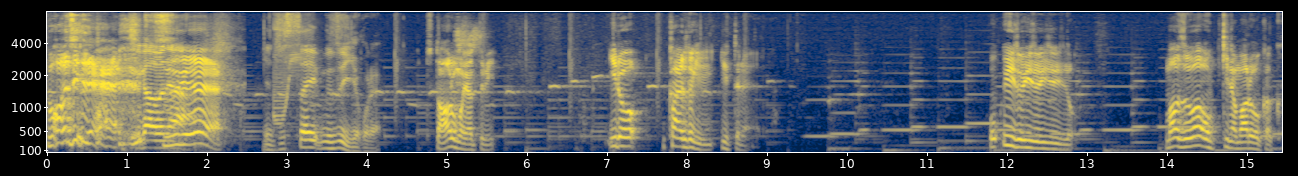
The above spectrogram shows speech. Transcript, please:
ろ。マジで？違うすげな。え。いや実際むずいよこれちょっとアロマやってみ。色変えるときに言ってね。お、いいぞいいぞいいぞいいぞ。まずは大きな丸を描く。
